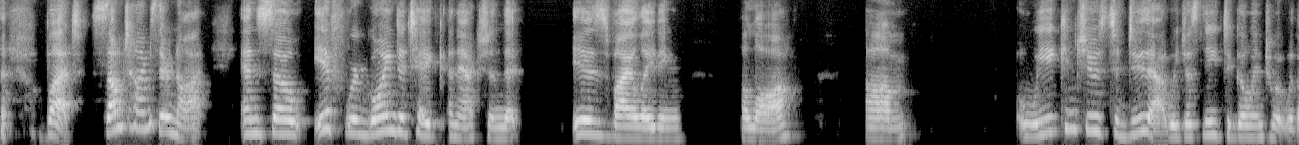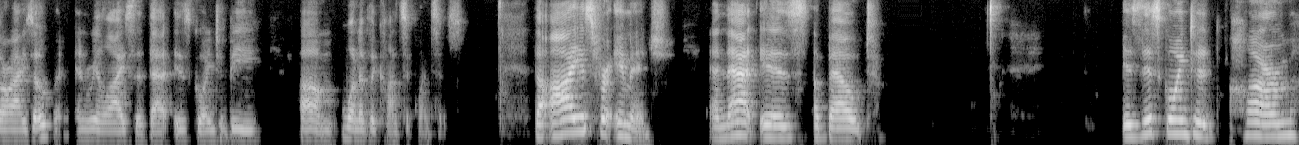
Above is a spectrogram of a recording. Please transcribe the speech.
but sometimes they're not. And so if we're going to take an action that is violating a law, um, we can choose to do that. We just need to go into it with our eyes open and realize that that is going to be um, one of the consequences. The I is for image. And that is about, is this going to harm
